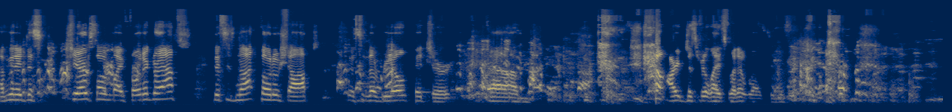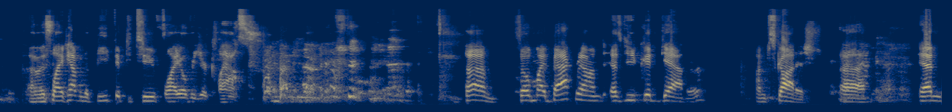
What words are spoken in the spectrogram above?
I'm going to just share some of my photographs. This is not photoshopped. This is a real picture. Um, Art just realized what it was. um, it's like having a B 52 fly over your class. um, so, my background, as you could gather, I'm Scottish. Uh, and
